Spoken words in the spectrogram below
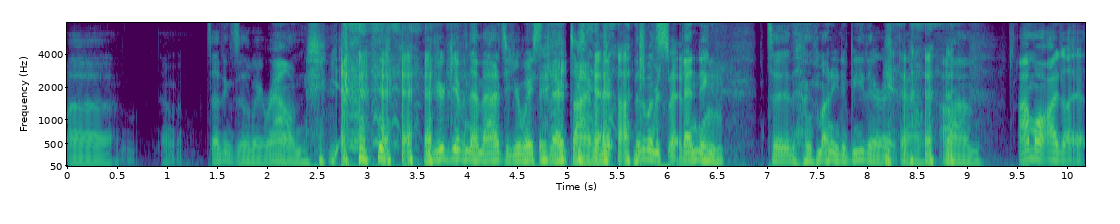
uh, I think it's the other way around. if you're giving them attitude, you're wasting their time. Yeah, the ones spending to money to be there right now. Um, I'm all, I, I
